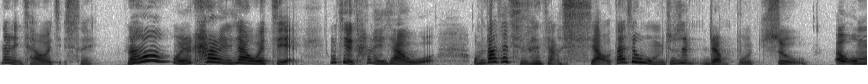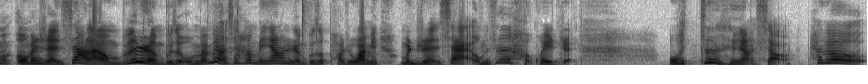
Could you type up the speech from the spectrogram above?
那你猜我几岁？”然后我就看了一下我姐，我姐看了一下我，我们当时其实很想笑，但是我们就是忍不住，呃，我们我们忍下来，我们不是忍不住，我们没有像他们一样忍不住跑去外面，我们忍下来，我们真的很会忍。我真的很想笑，他就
